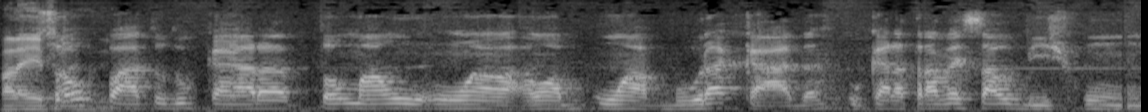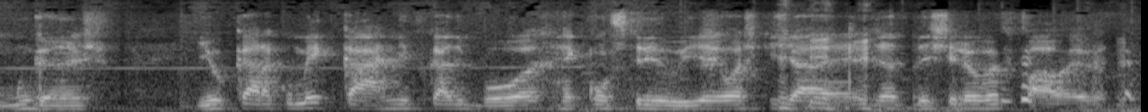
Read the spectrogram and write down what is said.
Aí, Só o fato do cara tomar um- uma, uma, uma buracada, o cara atravessar o bicho com um gancho e o cara comer carne e ficar de boa, reconstruir, eu acho que já, é- já deixa ele overpower, velho.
